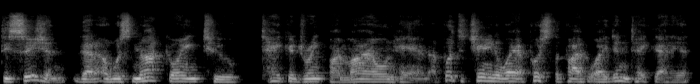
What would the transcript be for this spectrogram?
decision that I was not going to take a drink by my own hand. I put the chain away, I pushed the pipe away, I didn't take that hit,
